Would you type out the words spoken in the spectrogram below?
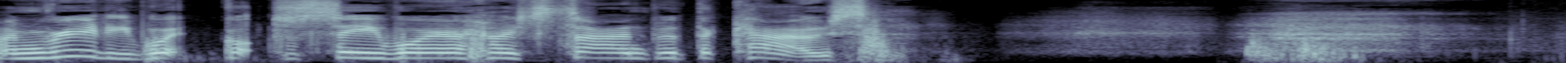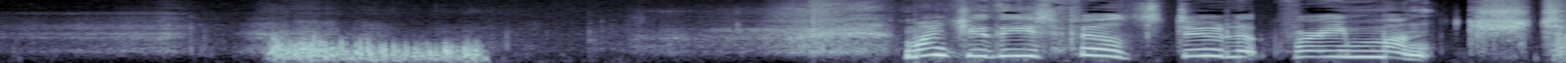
I'm really got to see where I stand with the cows. Mind you, these fields do look very munched.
